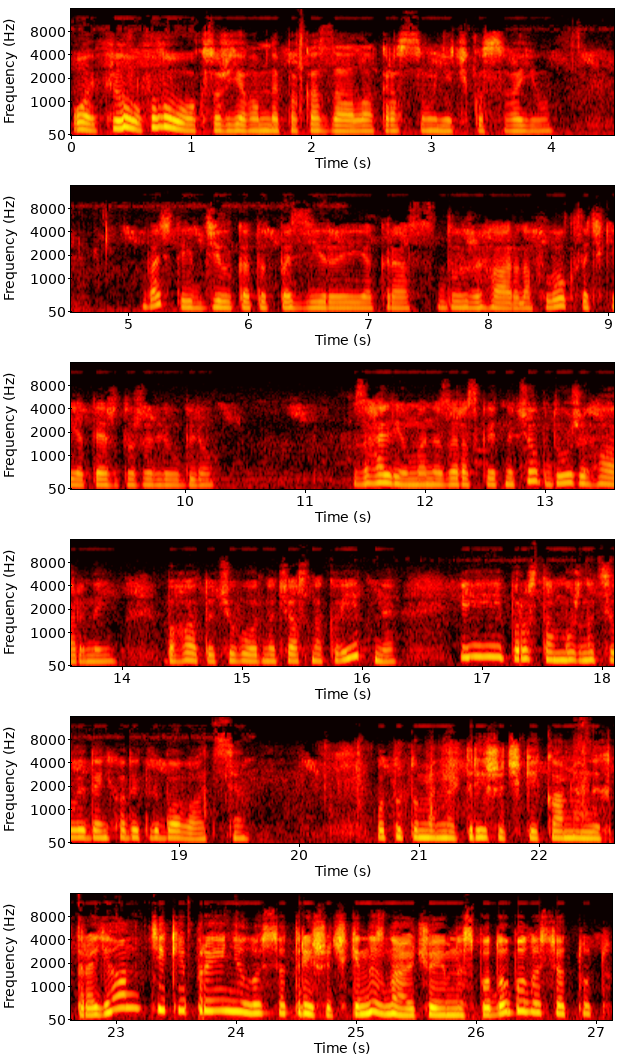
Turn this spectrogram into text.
ой, фло, флоксу ж я вам не показала, красунечку свою. Бачите, і бджілка тут позірує якраз. Дуже гарна. Флоксочки я теж дуже люблю. Взагалі, у мене зараз квітничок дуже гарний. Багато чого одночасно квітне, і просто можна цілий день ходити любуватися. Отут у мене трішечки кам'яних троян тільки прийнялося. Трішечки. Не знаю, що їм не сподобалося тут.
